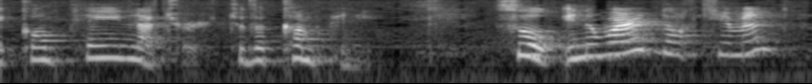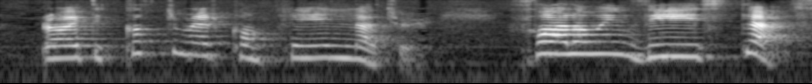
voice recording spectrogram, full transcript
a complaint letter to the company. So, in a Word document, write a customer complaint letter. Following these steps,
